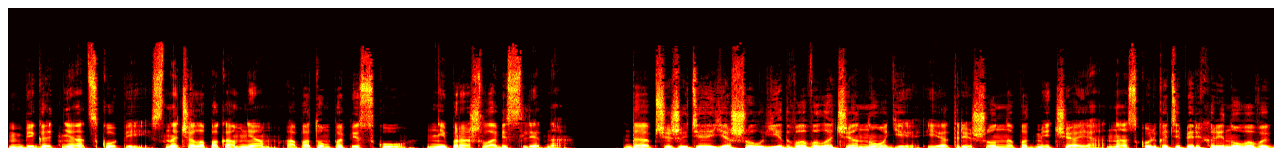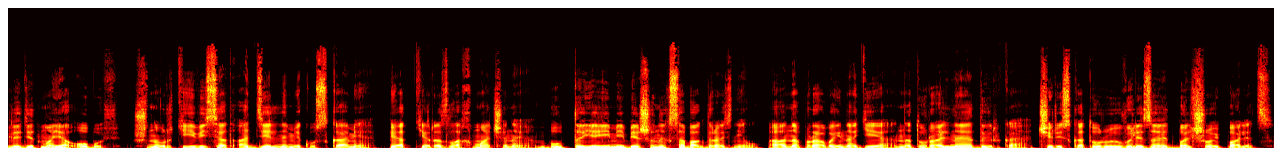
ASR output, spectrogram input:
Беготня от Скопий сначала по камням, а потом по песку не прошла бесследно. До общежития я шел едва волоча ноги и отрешенно подмечая, насколько теперь хреново выглядит моя обувь. Шнурки висят отдельными кусками, пятки разлохмачены, будто я ими бешеных собак дразнил, а на правой ноге натуральная дырка, через которую вылезает большой палец.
